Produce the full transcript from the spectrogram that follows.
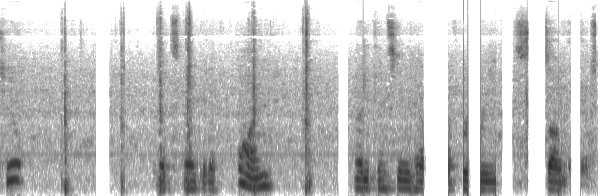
2, that's negative 1. As you can see, we have three subintervals.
